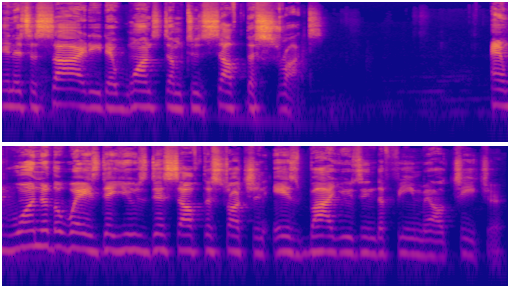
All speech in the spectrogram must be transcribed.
in a society that wants them to self destruct. And one of the ways they use this self destruction is by using the female teacher.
